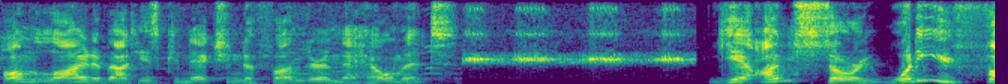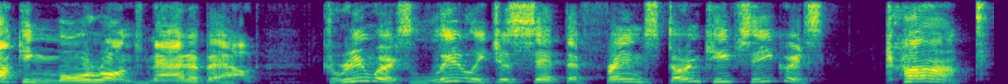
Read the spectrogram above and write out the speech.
Tom lied about his connection to Thunder and the helmet. Yeah, I'm sorry, what are you fucking morons mad about? DreamWorks literally just said that friends don't keep secrets. Can't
